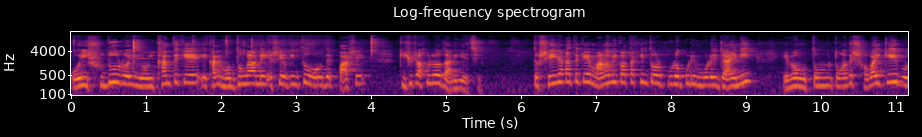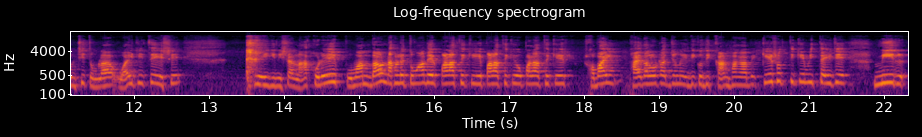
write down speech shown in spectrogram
ওই সুদূর ওই ওইখান থেকে এখানে মধ্যমগ্রামে এসেও কিন্তু ওদের পাশে কিছুটা হলেও দাঁড়িয়েছে। তো সেই জায়গা থেকে মানবিকতা কিন্তু ওর পুরোপুরি মরে যায়নি এবং তোম- তোমাদের সবাইকেই বলছি, তোমরা ওয়াইটিতে এসে এই জিনিসটা না করে প্রমাণ দাও, না হলে তোমাদের পাড়া থেকে এ পাড়া থেকে ও পাড়া থেকে সবাই ফায়দা লোটার জন্য এদিক ওদিক কান ভাঙাবে। কে সত্যি কে মিথ্যা? এই যে মীর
